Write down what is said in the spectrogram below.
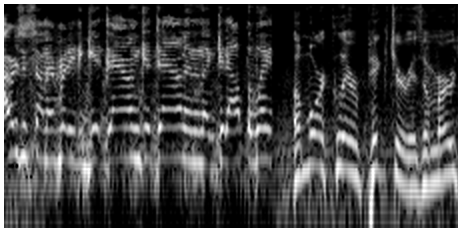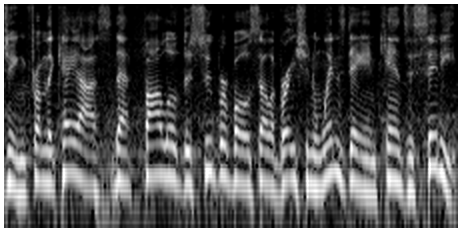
I was just telling everybody to get down, get down, and then like get out the way. A more clear picture is emerging from the chaos that followed the Super Bowl celebration Wednesday in Kansas City.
